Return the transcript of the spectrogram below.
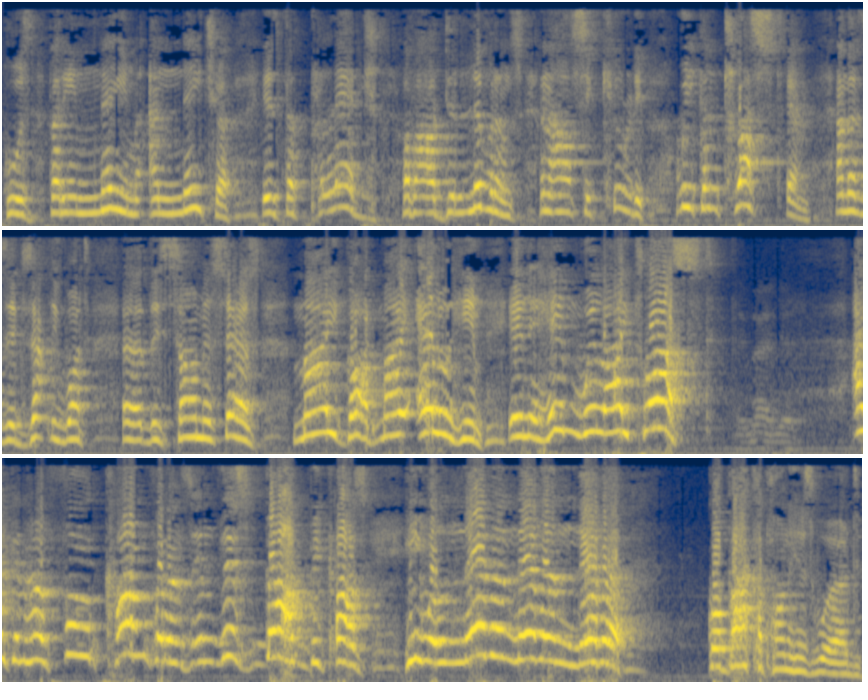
whose very name and nature is the pledge of our deliverance and our security. We can trust him. And that is exactly what uh, the psalmist says my God, my Elohim, in Him will I trust. I can have full confidence in this God because He will never, never, never go back upon His word.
